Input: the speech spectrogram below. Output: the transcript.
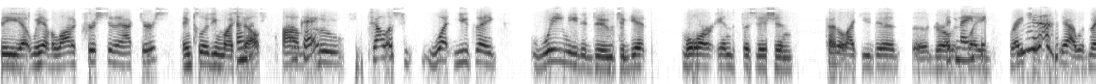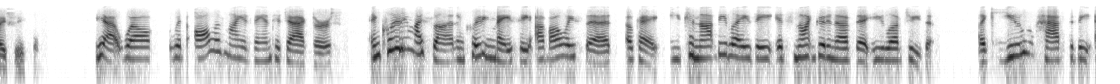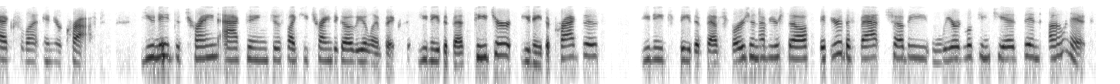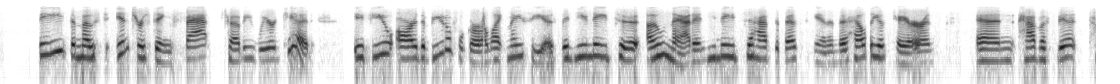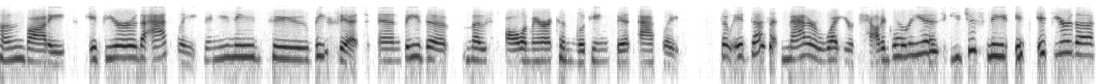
the. Uh, we have a lot of Christian actors, including myself, um, Uh-huh. Okay. who tell us what you think we need to do to get more in the position, kind of like you did the girl With that Macy? played Rachel. Yeah, with Macy. Yeah, well, with all of my advantage actors, including my son, including Macy, I've always said, okay, you cannot be lazy. It's not good enough that you love Jesus. Like you have to be excellent in your craft. You need to train acting just like you train to go to the Olympics. You need the best teacher, you need to practice, you need to be the best version of yourself. If you're the fat, chubby, weird looking kid, then own it. Be the most interesting, fat, chubby, weird kid if you are the beautiful girl like Macy is, then you need to own that and you need to have the best skin and the healthiest hair and and have a fit toned body. if you're the athlete, then you need to be fit and be the most all American looking fit athlete. So it doesn't matter what your category is. You just need if if you're the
